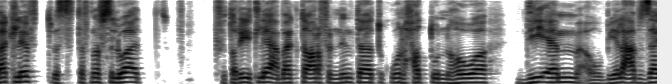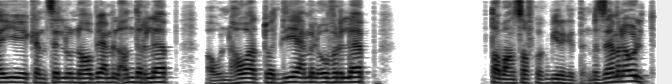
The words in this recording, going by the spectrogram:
back left بس أنت في نفس الوقت في طريقة لعبك تعرف إن أنت تكون حاطه إن هو DM أو بيلعب زي كانسيلو إن هو بيعمل underlap أو إن هو توديه يعمل overlap طبعا صفقة كبيرة جدا بس زي ما أنا قلت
